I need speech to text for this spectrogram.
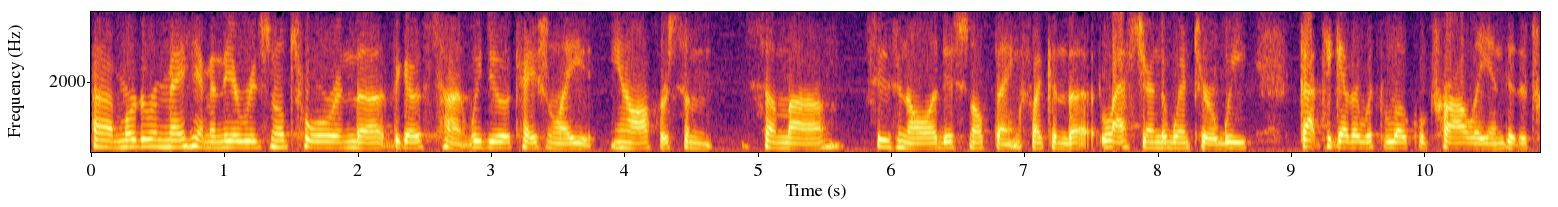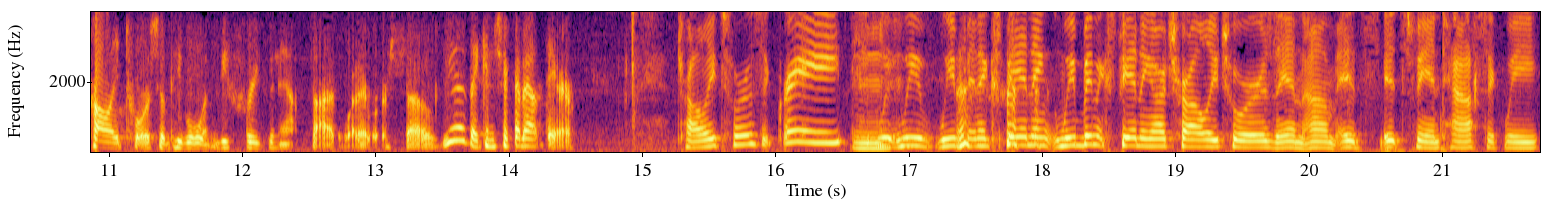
uh, Murder and Mayhem and the original tour and the the Ghost Hunt, we do occasionally, you know, offer some some uh, seasonal additional things. Like in the last year in the winter, we got together with the local trolley and did a trolley tour so people wouldn't be freezing outside, or whatever. So yeah, they can check it out there. Trolley tours are great. We, we've we've been expanding we've been expanding our trolley tours, and um, it's it's fantastic. We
